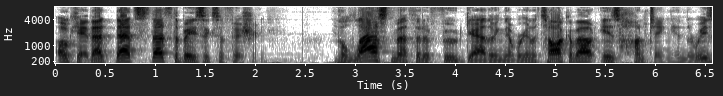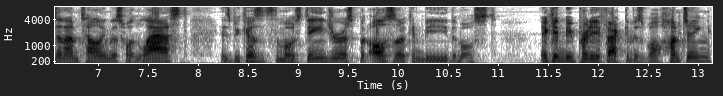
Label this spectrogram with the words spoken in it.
Okay, that, that's, that's the basics of fishing. The last method of food gathering that we're going to talk about is hunting. And the reason I'm telling this one last is because it's the most dangerous, but also can be the most, it can be pretty effective as well. Hunting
